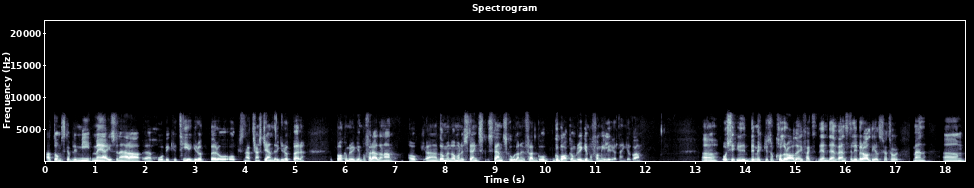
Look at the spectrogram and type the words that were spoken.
att de ska bli med i såna här eh, HBQT-grupper och, och såna här transgendergrupper bakom ryggen på föräldrarna. Och eh, de, de har nu stängt, stämt skolan nu för att gå, gå bakom ryggen på familjer helt enkelt. Va? Uh, och det är mycket som, Colorado är ju faktiskt, det är en, det är en vänsterliberal del, så jag tror, men um,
